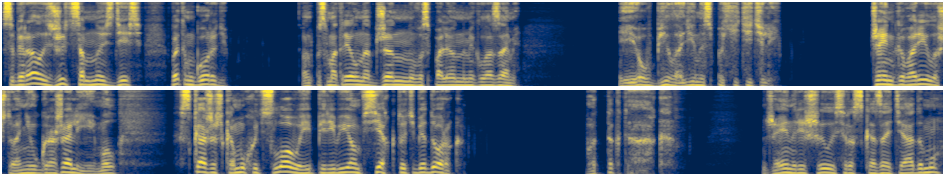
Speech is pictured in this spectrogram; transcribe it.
Собиралась жить со мной здесь, в этом городе. Он посмотрел на Дженну воспаленными глазами. Ее убил один из похитителей. Джейн говорила, что они угрожали ей, мол, скажешь кому хоть слово и перебьем всех, кто тебе дорог. Вот так-так. Джейн решилась рассказать Адаму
